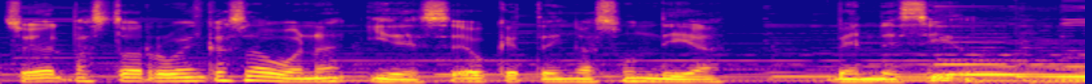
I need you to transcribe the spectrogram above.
Soy el pastor Rubén Casabona y deseo que tengas un día bendecido.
